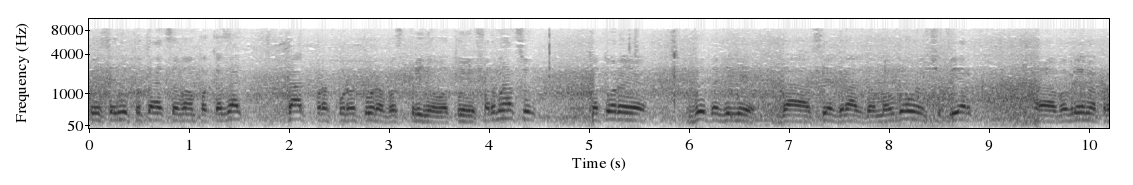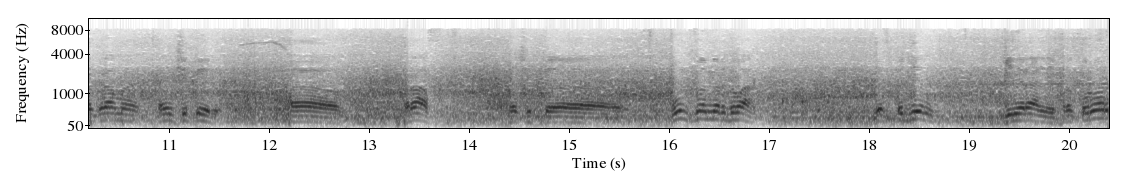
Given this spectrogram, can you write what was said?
то есть они пытаются вам показать, как прокуратура восприняла ту информацию, которую вы довели до всех граждан Молдовы в четверг э, во время программы Н4. Э, раз. Значит, э, пункт номер два. Господин генеральный прокурор,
